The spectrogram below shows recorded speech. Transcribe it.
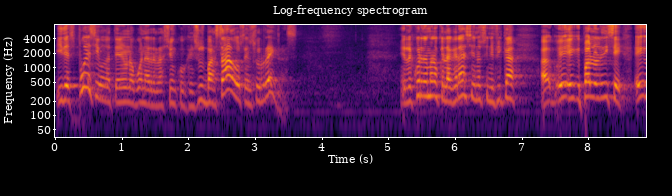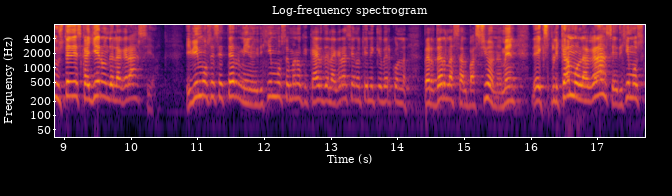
y después iban a tener una buena relación con Jesús basados en sus reglas. Y recuerda, hermano, que la gracia no significa, ah, eh, eh, Pablo le dice, eh, ustedes cayeron de la gracia. Y vimos ese término y dijimos, hermano, que caer de la gracia no tiene que ver con perder la salvación. Amén. Explicamos la gracia y dijimos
